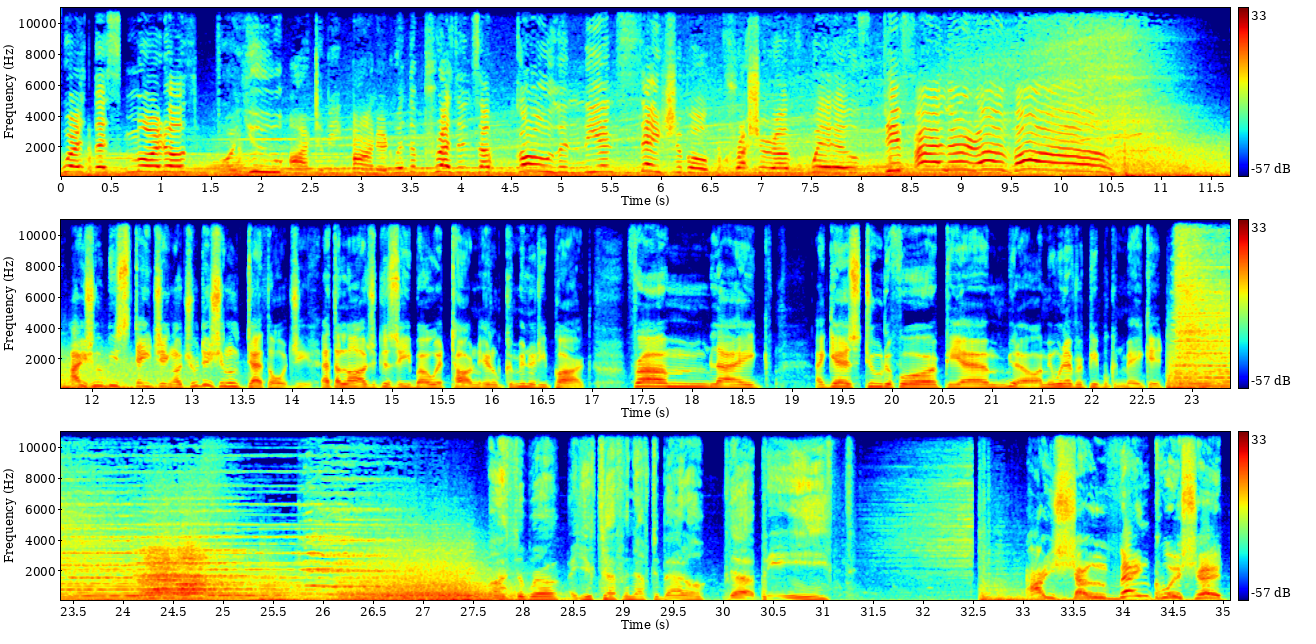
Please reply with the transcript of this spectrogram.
Worthless mortals, for you are to be honored with the presence of Golan the Insatiable, Crusher of Wills, Defiler of all! I shall be staging a traditional death orgy at the large gazebo at Tarnhill Community Park from, like, I guess 2 to 4 p.m. You know, I mean, whenever people can make it. Master bro, are you tough enough to battle the beast? I shall vanquish it!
